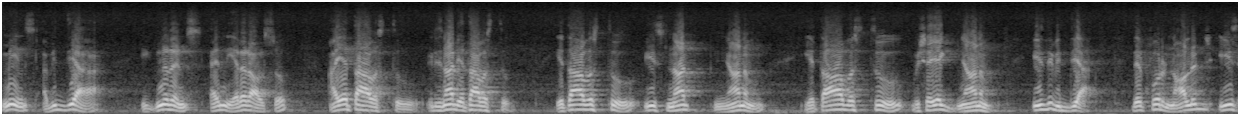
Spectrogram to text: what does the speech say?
Means avidya, ignorance and error also. Ayata vastu. It is not yata vastu. Yata vastu is not jnanam. Yata vastu vishaya jnanam is the vidya. Therefore, knowledge is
